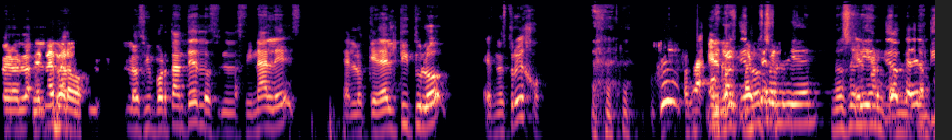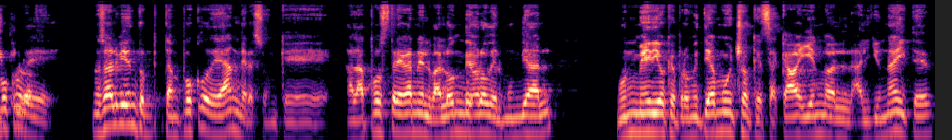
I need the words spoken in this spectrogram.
pero, lo- Pero- pero- los importantes, los, las finales, en lo que da el título, es nuestro hijo. O sea, el y no- partido no que- se olviden, no se tam- tampoco de, no se olviden t- tampoco de Anderson, que a la postre gana el balón de oro del Mundial, un medio que prometía mucho que se acaba yendo al, al United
